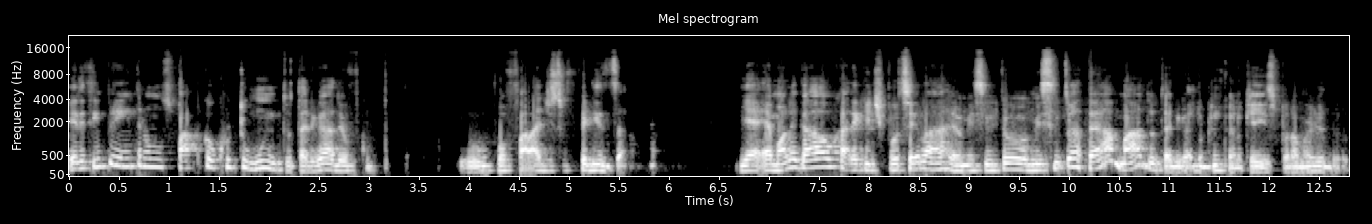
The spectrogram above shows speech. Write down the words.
ele sempre entra nos papos que eu curto muito, tá ligado? Eu fico. puta, Eu vou falar disso felizão. E é, é mó legal, cara, que tipo, sei lá, eu me sinto. Me sinto até amado, tá ligado? Brincando, que isso, pelo amor de Deus.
